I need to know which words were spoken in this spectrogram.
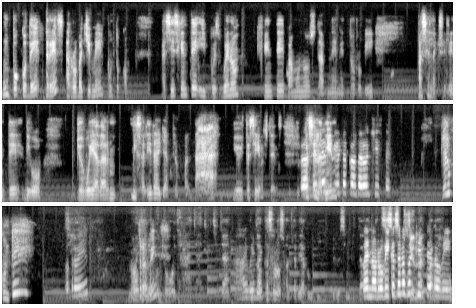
un poco de 3 arroba gmail.com. Así es, gente, y pues bueno, gente, vámonos, Daphne, Neto, Rubí, pásenla excelente. Digo, yo voy a dar mi salida ya triunfal. ¡Ah! Y ahorita siguen ustedes. Pero pásenla bien. que contar un chiste. Ya lo conté. ¿Otra vez? No, ¿Otra ya lo vez? contó, ya, ya, ya, ya, ya. Ay, En bueno, todo ya. caso nos faltaría Rubí, pero es invitada. Bueno, Rubí, entonces es cuéntanos un chiste, Rubí.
